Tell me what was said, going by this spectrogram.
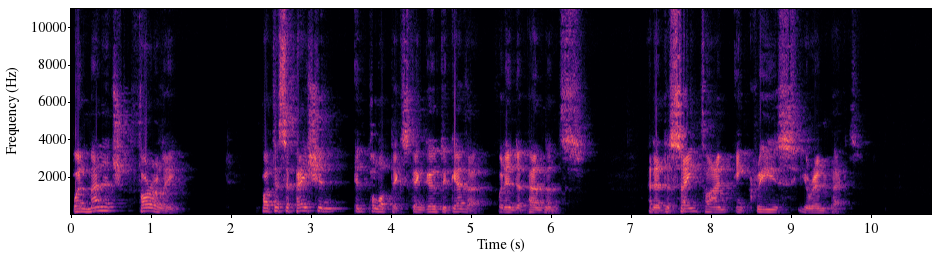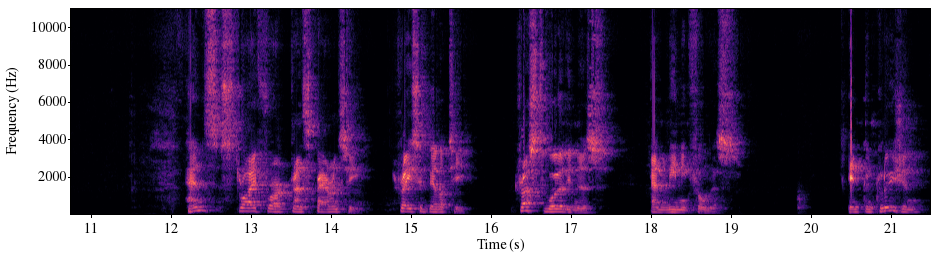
When managed thoroughly, Participation in politics can go together with independence and at the same time increase your impact. Hence, strive for transparency, traceability, trustworthiness and meaningfulness. In conclusion,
